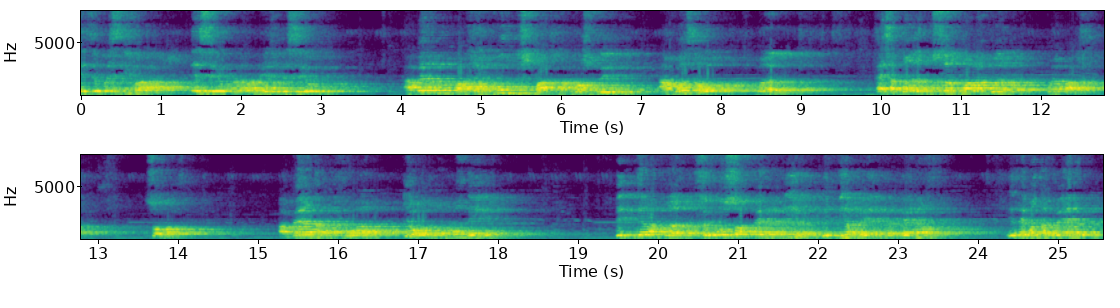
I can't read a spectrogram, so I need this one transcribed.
desceu para esquivar. Desceu, ela mesmo desceu. A perna meu compasso, já curto o espaço na costa dele, avança outra, banda. Essa banda funciona como uma alavanca. Põe a base. Só base. A perna está por fora e a outra está por dentro. Tem que ter alavanca. Se eu for só a perna aqui, ele tira a perna, tira a perna, ó. Ele levanta a perna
